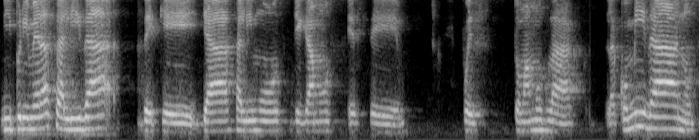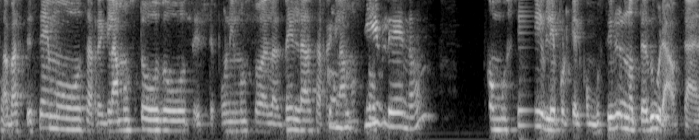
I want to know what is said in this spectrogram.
mi primera salida de que ya salimos, llegamos, este, pues tomamos la, la comida, nos abastecemos, arreglamos todo, este, ponemos todas las velas, arreglamos Combustible, ¿no? combustible, porque el combustible no te dura, o sea,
